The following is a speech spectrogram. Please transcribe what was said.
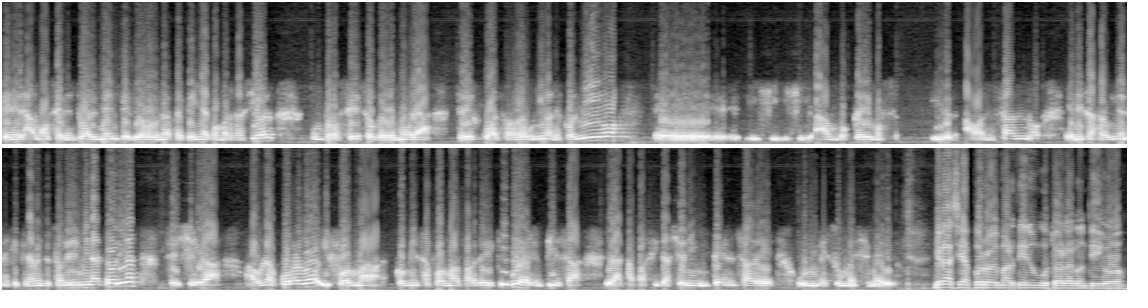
generamos eventualmente, luego de una pequeña conversación, un proceso que demora tres, cuatro reuniones conmigo, eh, y si, si ambos queremos ir avanzando en esas reuniones que generalmente son eliminatorias, se llega a un acuerdo y forma comienza a formar parte del equipo y ahí empieza la capacitación intensa de un mes, un mes y medio. Gracias por hoy, Martín, un gusto hablar contigo.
